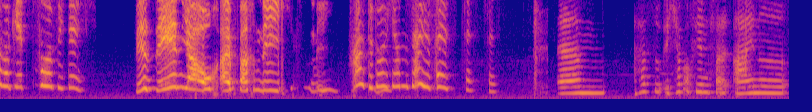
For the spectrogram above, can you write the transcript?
Aber geht vorsichtig. Wir sehen ja auch einfach nichts. Nie. Haltet euch am Seil fest, fest, fest. Ähm, hast du. Ich habe auf jeden Fall eine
